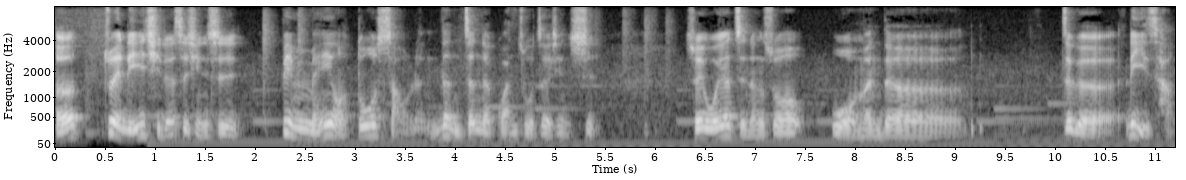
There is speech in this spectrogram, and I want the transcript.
而最离奇的事情是，并没有多少人认真的关注这件事，所以我也只能说，我们的这个立场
